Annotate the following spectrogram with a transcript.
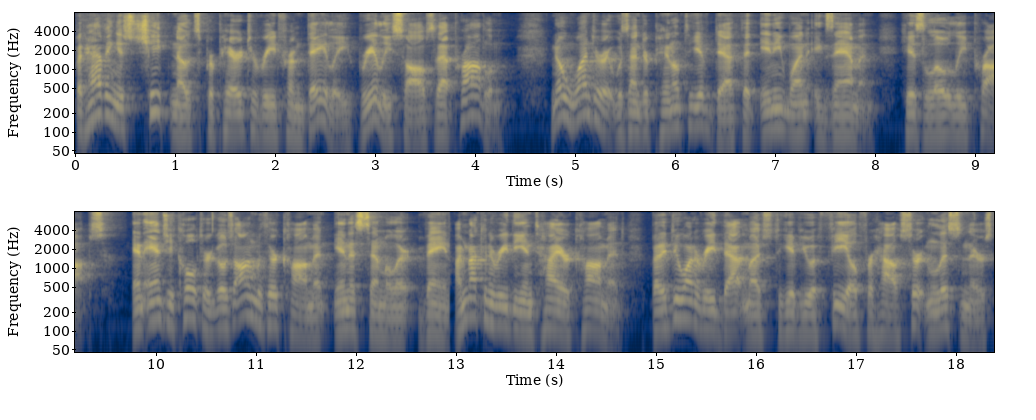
But having his cheat notes prepared to read from daily really solves that problem. No wonder it was under penalty of death that anyone examine his lowly props. And Angie Coulter goes on with her comment in a similar vein. I'm not going to read the entire comment, but I do want to read that much to give you a feel for how certain listeners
